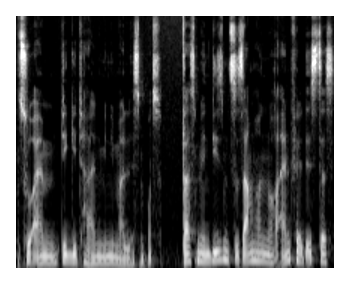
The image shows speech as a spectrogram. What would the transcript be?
zu einem digitalen Minimalismus. Was mir in diesem Zusammenhang noch einfällt, ist, dass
